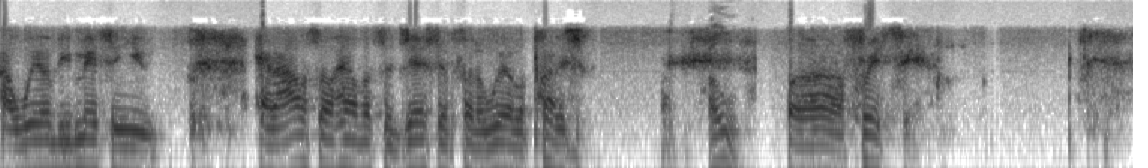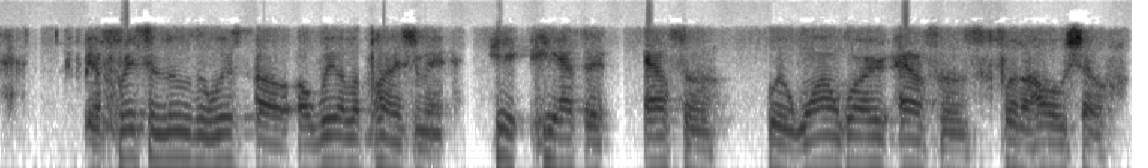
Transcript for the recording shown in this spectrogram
I will be missing you. And I also have a suggestion for the Wheel of Punishment. Oh. For uh, Fritzy. If Fritzy loses a, a Wheel of Punishment, he, he has to answer with one word answers for the whole show.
